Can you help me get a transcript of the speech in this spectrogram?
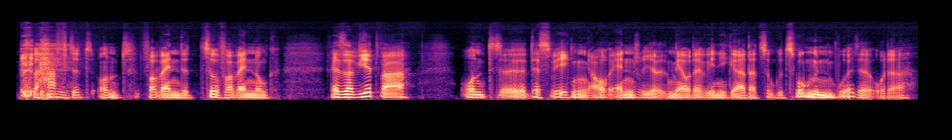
behaftet und verwendet, zur Verwendung reserviert war und äh, deswegen auch Enreal mehr oder weniger dazu gezwungen wurde oder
